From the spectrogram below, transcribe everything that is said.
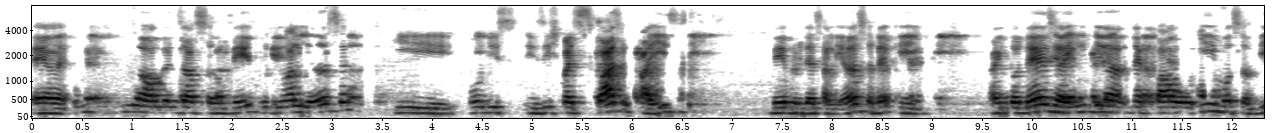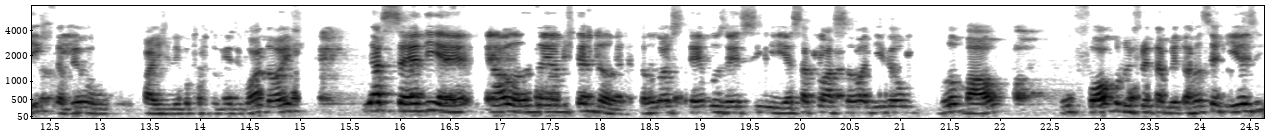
é uma organização membro de uma aliança que, onde existem mais quatro países membros dessa aliança, né, que a Indonésia, a Índia, Nepal e Moçambique, também um país de língua portuguesa igual a nós, e a sede é na Holanda, em Amsterdã. Então, nós temos esse, essa atuação a nível global, com foco no enfrentamento da hanseníase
